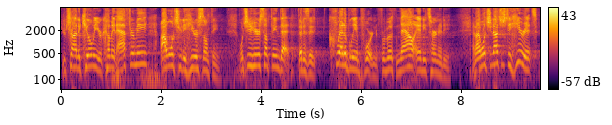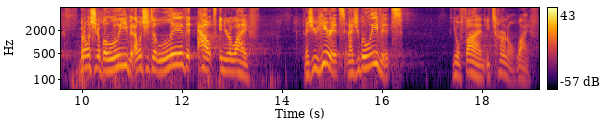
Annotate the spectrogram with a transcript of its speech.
You're trying to kill me, you're coming after me. I want you to hear something. I want you to hear something that, that is incredibly important for both now and eternity. And I want you not just to hear it, but I want you to believe it. I want you to live it out in your life. And as you hear it and as you believe it, you'll find eternal life.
